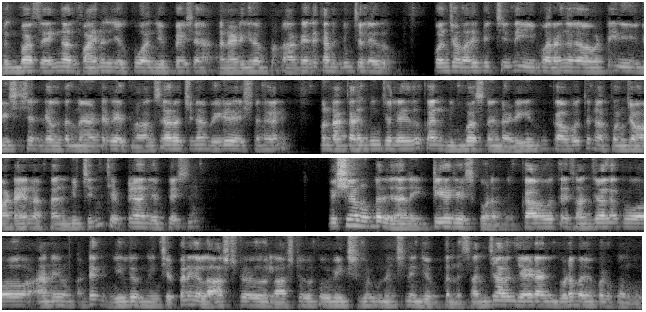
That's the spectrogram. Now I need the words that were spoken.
బిగ్ బాస్ ఏం కాదు ఫైనల్ చెప్పు అని చెప్పేసి అని అడిగినప్పుడు నాకైతే కనిపించలేదు. కొంచెం అనిపించింది ఈ పరంగా కాబట్టి ఈ డిసిషన్కి వెళ్తున్నా అంటే రేపు నాకు సార్ వచ్చినా వీడియో వేసినా కానీ మరి నాకు కనిపించలేదు. కానీ బిగ్ బాస్ నన్ను అడిగింది. కాకపోతే నాకు కొంచెం ఆ టైం నాకు కనిపించింది చెప్పిన అని చెప్పేసి విషయం ఉంటుంది దాన్ని క్లియర్ చేసుకోవడానికి కాకపోతే సంచాలకు అని అంటే వీళ్ళు నేను చెప్పాను కదా లాస్ట్ లాస్ట్ టూ వీక్స్ నుంచి నేను చెప్తాను సంచాలకు చేయడానికి కూడా భయపడుతుంది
